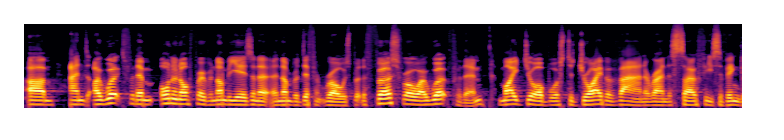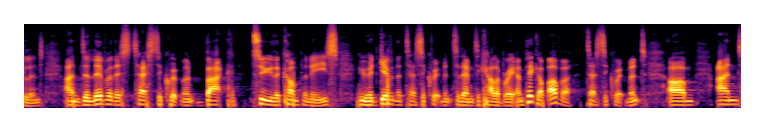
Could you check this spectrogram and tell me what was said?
Um, and I worked for them on and off for over a number of years in a, a, number of different roles. But the first role I worked for them, my job was to drive a van around the southeast of England and deliver this test equipment back to the companies who had given the test equipment to them to calibrate and pick up other test equipment. Um, and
